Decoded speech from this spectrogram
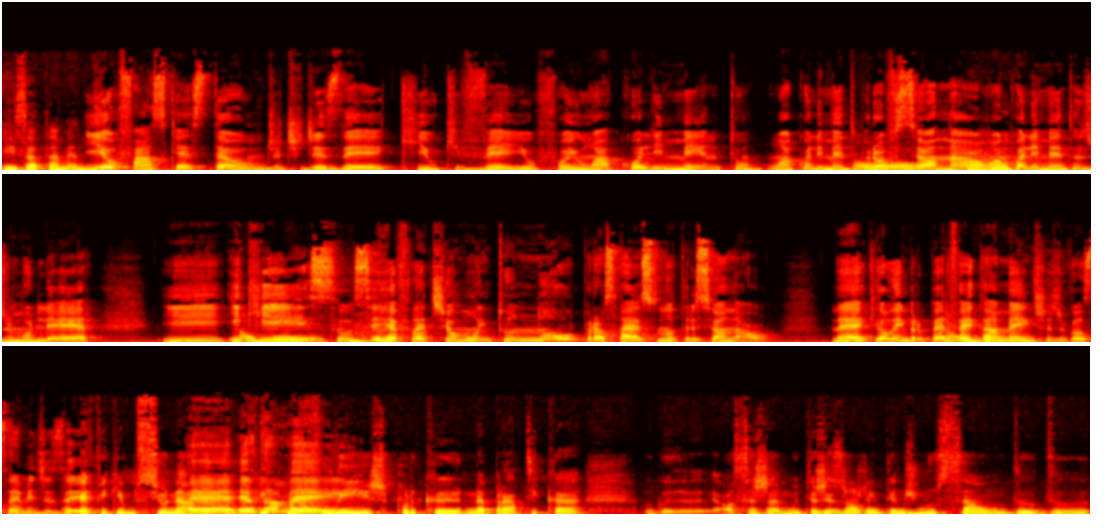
Exatamente. E eu faço questão de te dizer que o que veio foi um acolhimento, um acolhimento oh. profissional, um acolhimento de mulher. E, e que bom. isso se refletiu muito no processo nutricional. né? Que eu lembro perfeitamente de você me dizer. Até fico emocionada. É, eu fico também. feliz porque na prática, ou seja, muitas vezes nós nem temos noção de, de,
